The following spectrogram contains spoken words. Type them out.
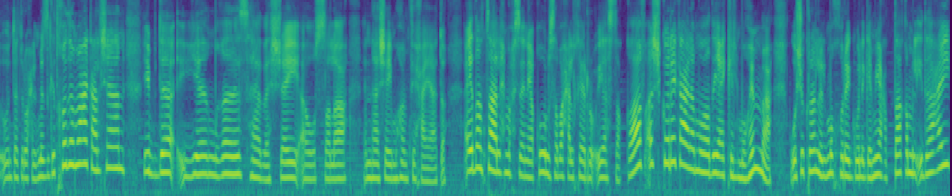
وأنت تروح المسجد خذه معك علشان يبدأ ينغرس هذا الشيء أو الصلاة أنها شيء مهم في حياته. أيضا صالح محسن يقول صباح الخير رؤيا الثقاف أشكرك على مواضيعك المهمة وشكرا للمخرج ولجميع الطاقم الإذاعي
